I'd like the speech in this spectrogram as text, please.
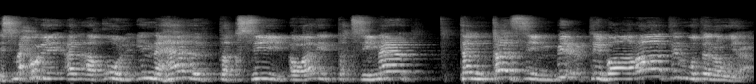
اسمحوا لي أن أقول إن هذا التقسيم أو هذه التقسيمات تنقسم باعتبارات متنوعة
